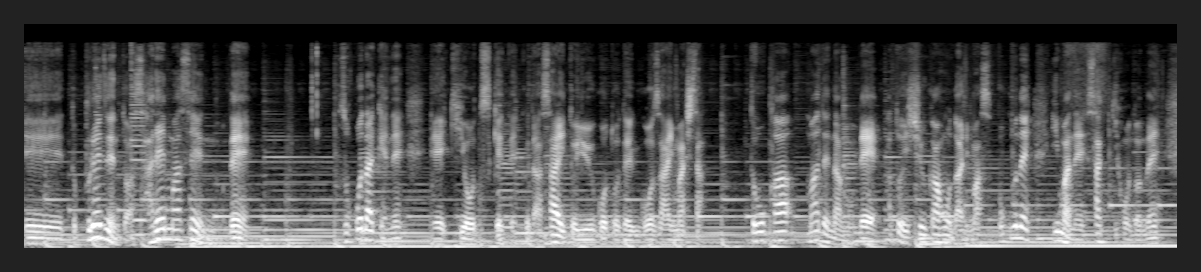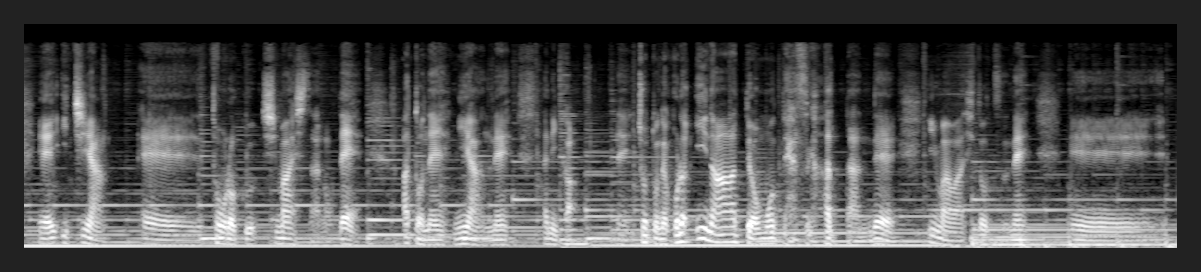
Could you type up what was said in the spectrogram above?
えっ、と、プレゼントはされませんので、そこだけね、え気をつけてくださいということでございました。10日までなので、あと1週間ほどあります。僕もね、今ね、さっきほどね、えー1案、えー登録しましたので、あとね、2案ね、何か、ね、ちょっとね、これいいなーって思ったやつがあったんで、今は一つね、えー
